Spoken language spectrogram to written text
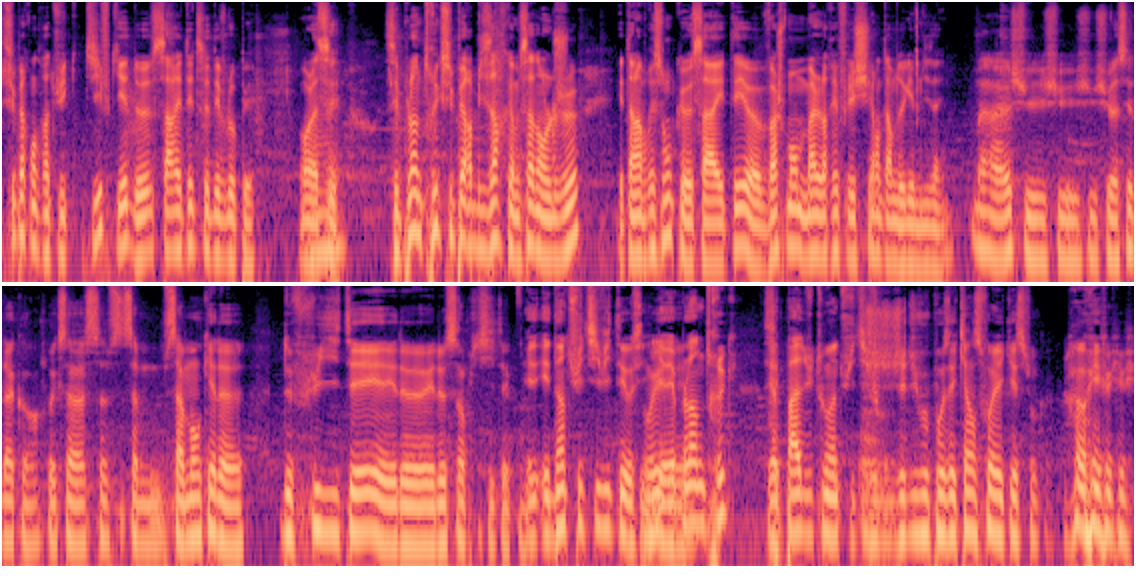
super contre-intuitif qui est de s'arrêter de se développer voilà c'est c'est plein de trucs super bizarres comme ça dans le jeu et t'as l'impression que ça a été euh, vachement mal réfléchi en termes de game design Bah ouais, je suis je suis je assez d'accord. Je trouvais que ça ça ça, ça manquait de de fluidité et de et de simplicité. Quoi. et, et d'intuitivité aussi Oui, il y avait et- plein de trucs c'est pas du tout intuitif j'ai dû vous poser 15 fois les questions. Quoi. oui oui oui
